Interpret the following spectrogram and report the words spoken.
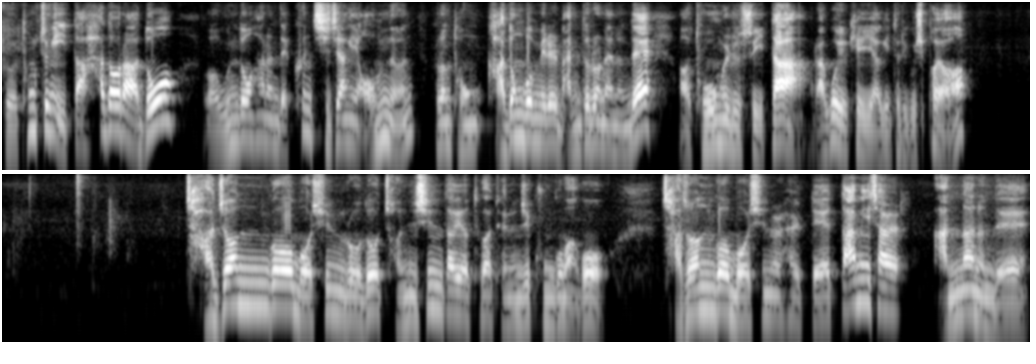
그 통증이 있다 하더라도 어, 운동하는데 큰 지장이 없는 그런 동- 가동 범위를 만들어내는데 어, 도움을 줄 수 있다라고 이렇게 이야기 드리고 싶어요. 자전거 머신으로도 전신 다이어트가 되는지 궁금하고 자전거 머신을 할 때 땀이 잘 안 나는데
